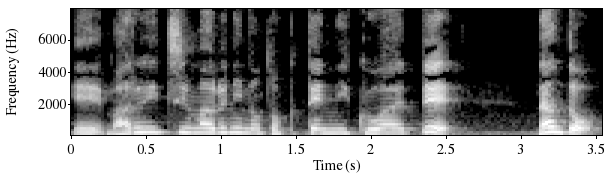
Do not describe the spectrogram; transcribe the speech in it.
えー、丸1丸2の特典に加えてなんと、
